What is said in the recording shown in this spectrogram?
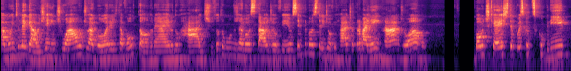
Tá muito legal, gente. O áudio agora ele tá voltando, né? A era do rádio. Todo mundo já gostava de ouvir. Eu sempre gostei de ouvir rádio. Eu trabalhei em rádio, amo. Podcast, depois que eu descobri,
